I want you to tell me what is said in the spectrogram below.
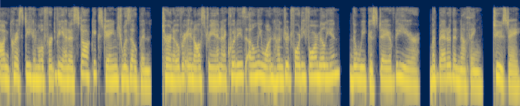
On Christi Himmelfahrt Vienna Stock Exchange was open. Turnover in Austrian equities only 144 million, the weakest day of the year, but better than nothing. Tuesday,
